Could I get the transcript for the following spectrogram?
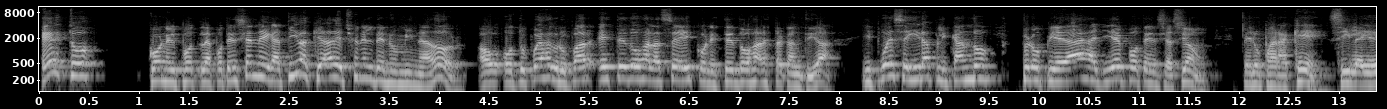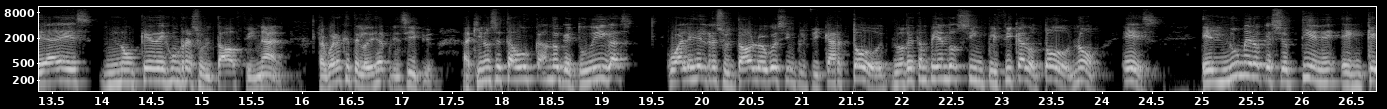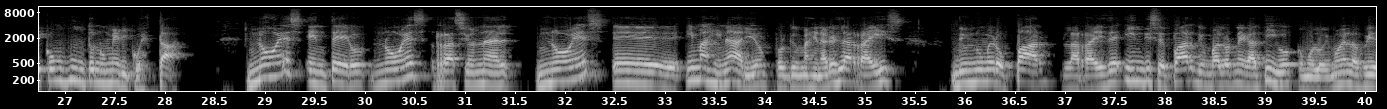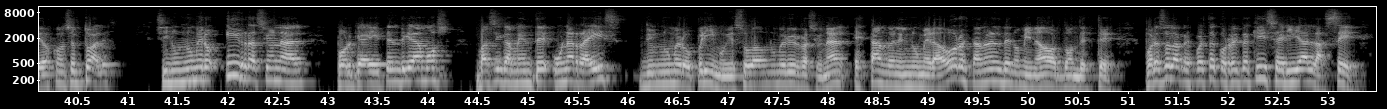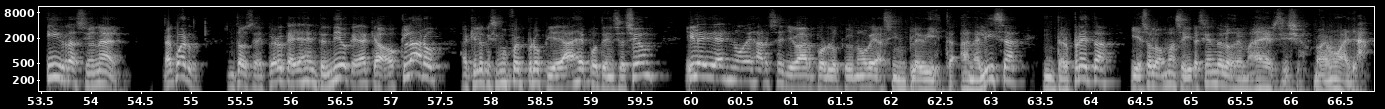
Esto con la potencia negativa que ha hecho en el denominador. O, tú puedes agrupar este 2 a la 6 con este 2 a esta cantidad. Y puedes seguir aplicando propiedades allí de potenciación. Pero ¿para qué? Si la idea es no que deje un resultado final. ¿Recuerdas que te lo dije al principio? Aquí no se está buscando que tú digas cuál es el resultado luego de simplificar todo. No te están pidiendo simplifícalo todo. No, es el número que se obtiene en qué conjunto numérico está. No es entero, no es racional, no es eh, imaginario, porque imaginario es la raíz de un número par, la raíz de índice par de un valor negativo, como lo vimos en los videos conceptuales, sino un número irracional, porque ahí tendríamos básicamente una raíz de un número primo y eso da un número irracional estando en el numerador o estando en el denominador, donde esté. Por eso la respuesta correcta aquí sería la C, irracional. ¿De acuerdo? Entonces, espero que hayas entendido, que haya quedado claro. Aquí lo que hicimos fue propiedades de potenciación y la idea es no dejarse llevar por lo que uno ve a simple vista. Analiza, interpreta y eso lo vamos a seguir haciendo en los demás ejercicios. Nos vemos allá.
